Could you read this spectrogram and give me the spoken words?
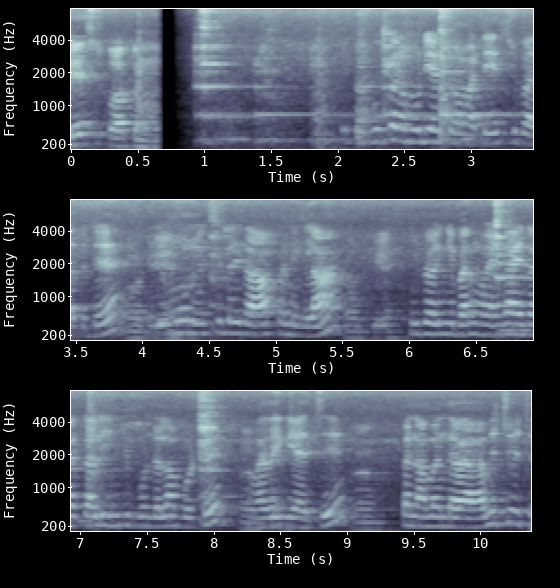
டேஸ்ட் பார்க்கணும். இப்போ குக்கரை மூடியாச்சு நம்ம டேஸ்ட் பார்த்துட்டு. இது மூணு விசில் இதை ஆஃப் பண்ணிக்கலாம். இப்போ இங்கே பாருங்க வெங்காயம் தக்காளி இஞ்சி பூண்டெல்லாம் போட்டு வதக்கியாச்சு. இப்போ நம்ம இந்த அவிச்சு வச்ச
